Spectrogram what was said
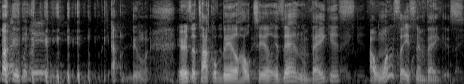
That's what it is. y'all doing? There's a Taco Bell hotel. Is that in Vegas? I want to say it's in Vegas.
